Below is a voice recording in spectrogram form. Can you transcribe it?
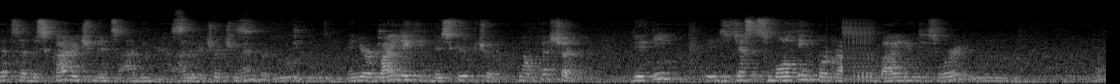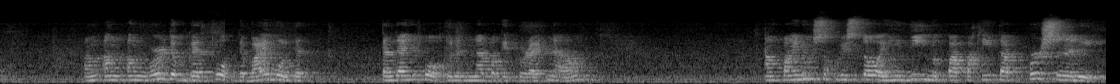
that's a discouragement sa ating it church member. Mm-hmm. And you're violating the scripture. Now question, do you think it's just a small thing for Christ to violate His word? Mm-hmm. Ang, ang, ang word of God po, the Bible that, tandaan niyo po, tulad na nabanggit ko right now, ang Panginoong Kristo ay hindi magpapakita personally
